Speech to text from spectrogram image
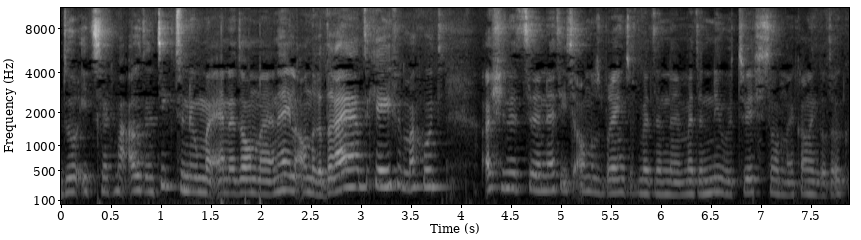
door iets zeg maar authentiek te noemen en er dan een hele andere draai aan te geven. Maar goed, als je het net iets anders brengt of met een, met een nieuwe twist, dan kan ik dat ook,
